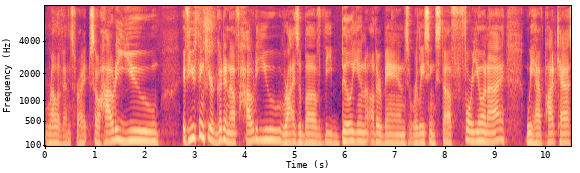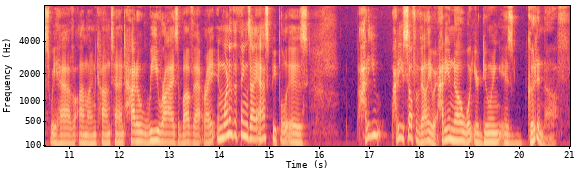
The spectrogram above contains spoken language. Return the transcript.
relevance, right? So, how do you, if you think you're good enough, how do you rise above the billion other bands releasing stuff for you and I? We have podcasts, we have online content. How do we rise above that, right? And one of the things I ask people is, how do you how do you self-evaluate? How do you know what you're doing is good enough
